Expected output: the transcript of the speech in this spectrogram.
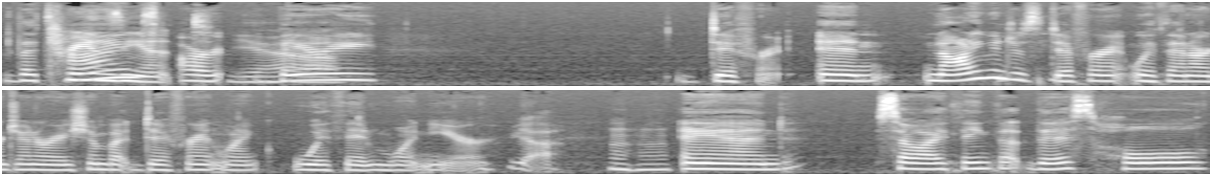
the Transient. transient are Yeah. very different. And not even just different within our generation, but different like within one year. Yeah. Mhm. And so I think that this whole,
